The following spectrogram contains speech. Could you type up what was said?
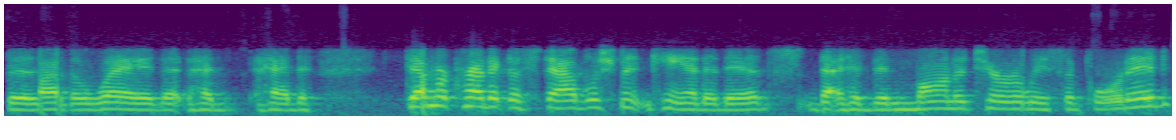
by the way, that had had Democratic establishment candidates that had been monetarily supported,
